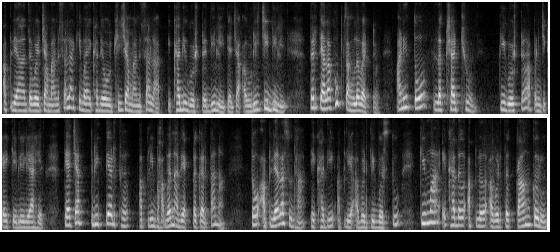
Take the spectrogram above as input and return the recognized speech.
आपल्या जवळच्या माणसाला किंवा एखाद्या ओळखीच्या माणसाला एखादी गोष्ट दिली त्याच्या आवडीची दिली तर त्याला खूप चांगलं वाटतं. आणि तो लक्षात ठेवून ती गोष्ट आपण जी काही केलेली आहे त्याच्या प्रित्यर्थ आपली भावना व्यक्त करताना तो आपल्याला सुद्धा एखादी आपली आवडती वस्तू किंवा एखादं आपलं आवडतं काम करून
